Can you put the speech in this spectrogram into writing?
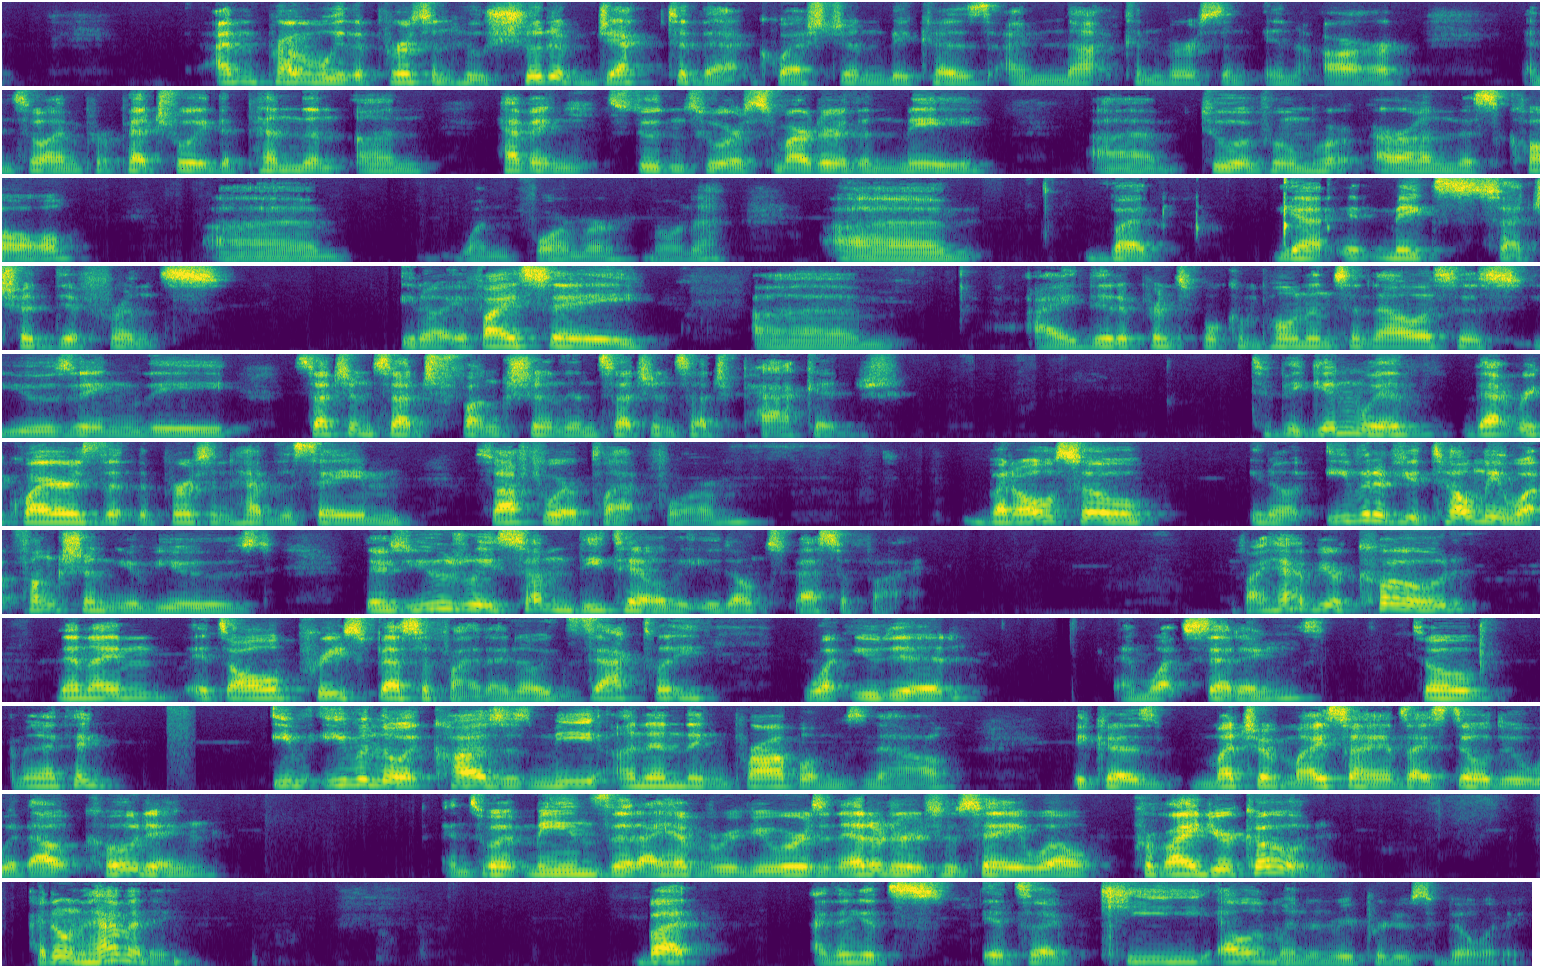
I'm probably the person who should object to that question because I'm not conversant in R. And so I'm perpetually dependent on having students who are smarter than me, uh, two of whom are on this call, um, one former, Mona. Um, but yeah, it makes such a difference. You know, if I say, um, I did a principal components analysis using the such and such function in such and such package, to begin with, that requires that the person have the same software platform. But also, you know, even if you tell me what function you've used, there's usually some detail that you don't specify. If I have your code, then I'm it's all pre-specified. I know exactly what you did and what settings. So, I mean, I think even, even though it causes me unending problems now, because much of my science I still do without coding. And so it means that I have reviewers and editors who say, well, provide your code. I don't have any. But I think it's it's a key element in reproducibility.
